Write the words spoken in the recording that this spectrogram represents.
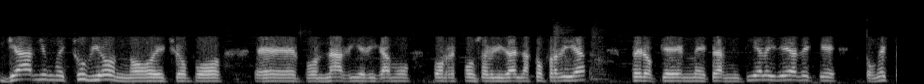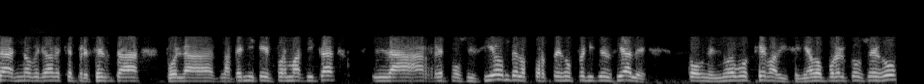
ya había un estudio, no hecho por, eh, por nadie, digamos, con responsabilidad en las cofradías, pero que me transmitía la idea de que con estas novedades que presenta pues la técnica informática, la reposición de los cortejos penitenciales con el nuevo esquema diseñado por el Consejo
